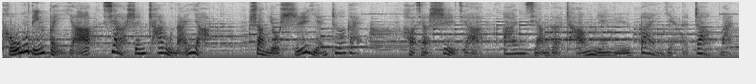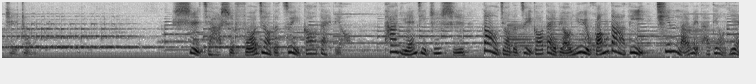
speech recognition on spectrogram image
头顶北牙，下身插入南牙，上有石岩遮盖，好像释迦安详地长眠于半掩的帐幔之中。释迦是佛教的最高代表，他圆寂之时，道教的最高代表玉皇大帝亲来为他吊唁，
